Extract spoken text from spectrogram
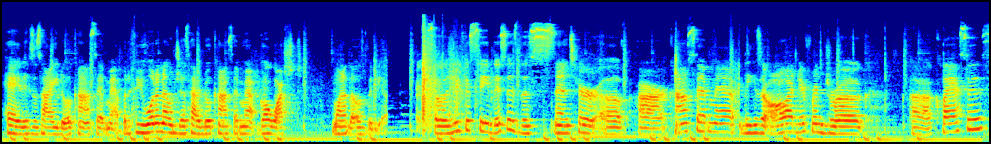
hey, this is how you do a concept map. But if you want to know just how to do a concept map, go watch one of those videos. So as you can see, this is the center of our concept map. These are all our different drug uh, classes.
